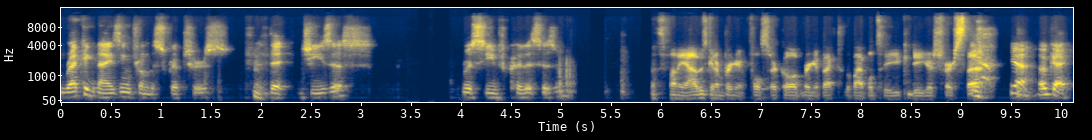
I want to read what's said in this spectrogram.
recognizing from the scriptures that Jesus received criticism. that's funny i was going to bring it full circle and bring it back to the bible too you can do yours first though Yeah, okay.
